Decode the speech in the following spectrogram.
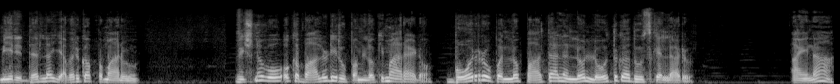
మీరిద్దరిలో ఎవరు గొప్పమారు విష్ణువు ఒక బాలుడి రూపంలోకి మారాడు. బోర్ రూపంలో పాతాళంలో లోతుగా దూసుకెళ్ళాడు. అయినా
